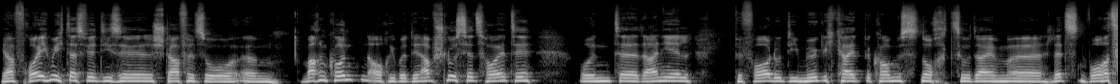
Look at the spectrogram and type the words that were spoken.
ja, freue ich mich, dass wir diese Staffel so ähm, machen konnten, auch über den Abschluss jetzt heute. Und äh, Daniel, bevor du die Möglichkeit bekommst, noch zu deinem äh, letzten Wort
